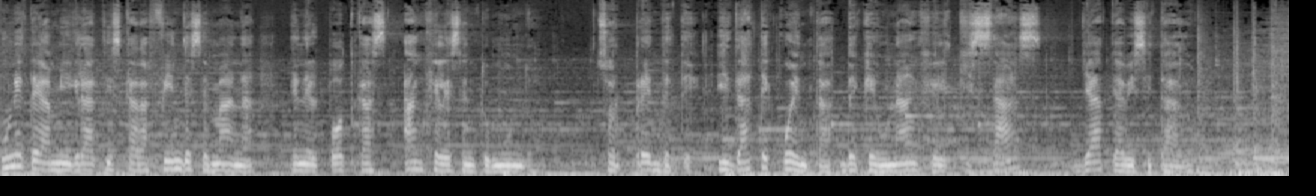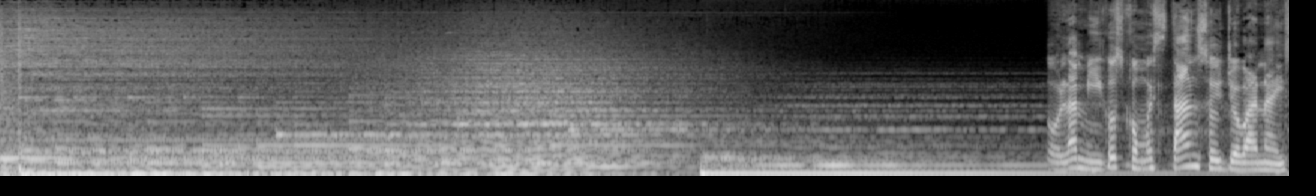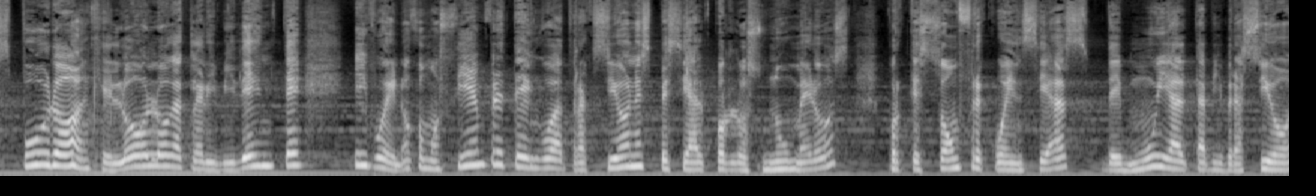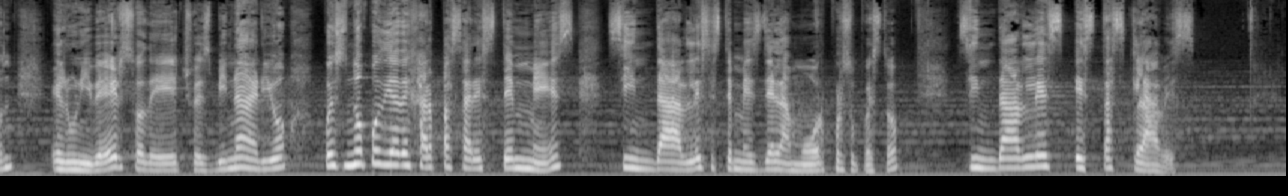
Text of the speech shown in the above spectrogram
Únete a mí gratis cada fin de semana en el podcast Ángeles en tu Mundo. Sorpréndete y date cuenta de que un ángel quizás ya te ha visitado. Hola amigos, ¿cómo están? Soy Giovanna Ispuro, angelóloga, clarividente y bueno, como siempre tengo atracción especial por los números, porque son frecuencias de muy alta vibración, el universo de hecho es binario, pues no podía dejar pasar este mes sin darles, este mes del amor, por supuesto, sin darles estas claves.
